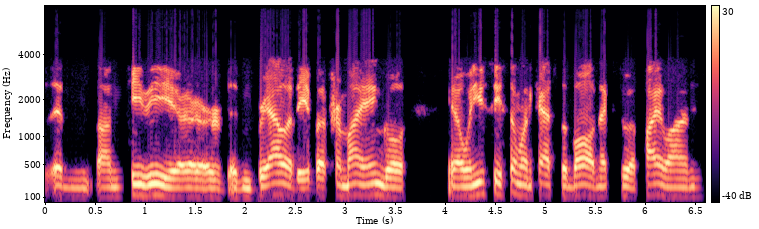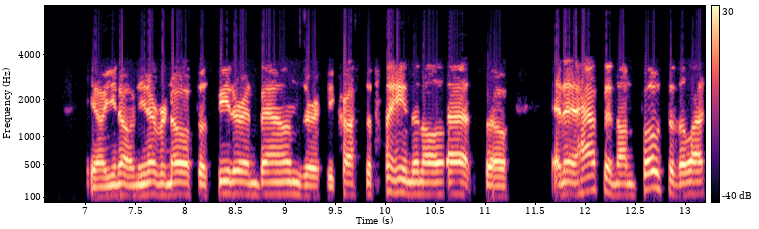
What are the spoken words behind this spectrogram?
in on TV or in reality, but from my angle, you know, when you see someone catch the ball next to a pylon, you know, you know, you never know if those feet are in bounds or if you cross the plane and all that. So, and it happened on both of the last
